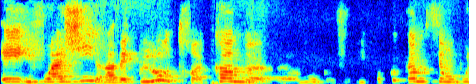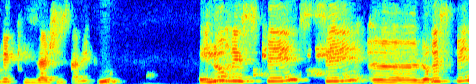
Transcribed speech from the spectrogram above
et il faut agir avec l'autre comme, euh, comme si on voulait qu'ils agissent avec nous. Et le respect, c'est euh, le respect,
